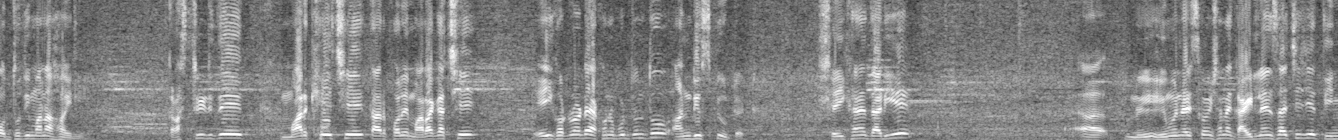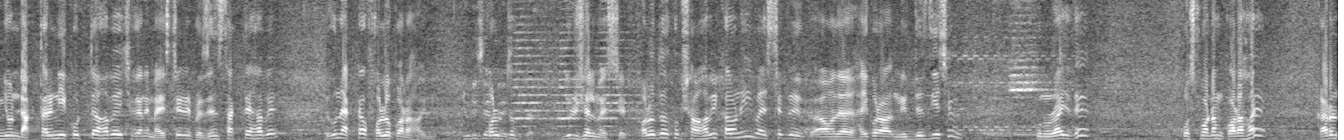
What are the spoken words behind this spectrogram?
পদ্ধতি মানা হয়নি। কাস্টডিতে মার খেয়েছে তার ফলে মারা গেছে। এই ঘটনাটা এখনও পর্যন্ত আনডিসপিউটেড সেইখানে দাঁড়িয়ে হিউম্যান রাইটস কমিশনের গাইডলাইন্স আছে যে তিনজন ডাক্তার নিয়ে করতে হবে সেখানে ম্যাজিস্ট্রেটের প্রেজেন্স থাকতে হবে। এগুলো একটাও ফলো করা হয়নি। ফলত। জুডিশিয়াল ম্যাজিস্ট্রেট ফলত খুব স্বাভাবিক কারণেই ম্যাজিস্ট্রেট আমাদের হাইকোর্ট নির্দেশ দিয়েছে পুনরায় যাতে পোস্টমর্টম করা হয়। কারণ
